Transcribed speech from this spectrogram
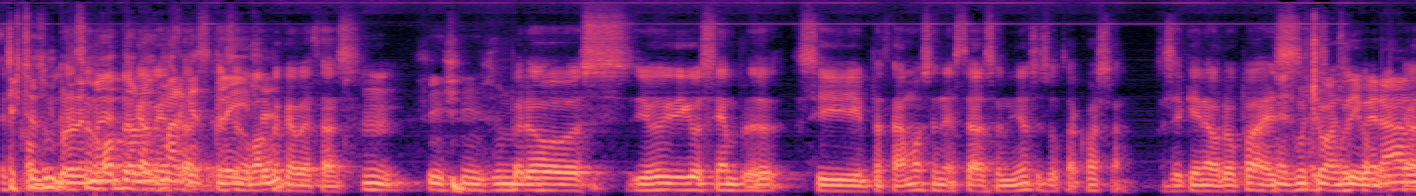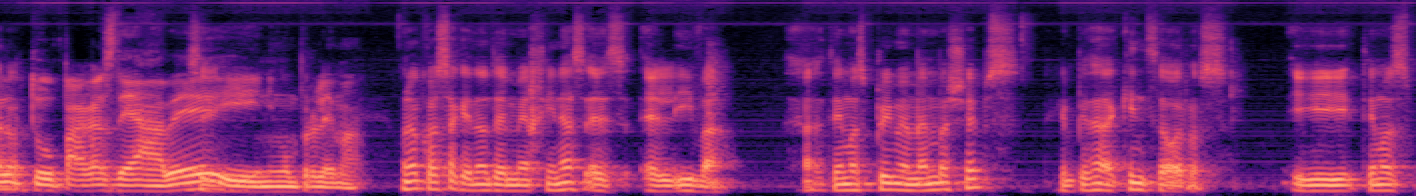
esto es un problema de todos los marketplaces. Es un cabezas. Mm. Sí, sí, es un... Pero yo digo siempre, si empezamos en Estados Unidos es otra cosa. Así que en Europa es, es mucho más liberal, tú pagas de A a B y ningún problema. Una cosa que no te imaginas es el IVA. Ah, tenemos premium memberships que empiezan a 15 euros y tenemos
